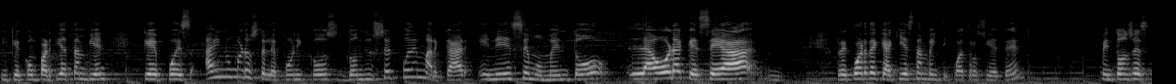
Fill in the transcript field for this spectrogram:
y que compartía también que pues hay números telefónicos donde usted puede marcar en ese momento la hora que sea. Recuerde que aquí están 24/7 entonces,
